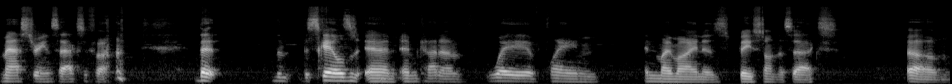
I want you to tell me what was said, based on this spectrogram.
mastering saxophone that the, the scales and, and kind of way of playing in my mind is based on the sax. Um,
